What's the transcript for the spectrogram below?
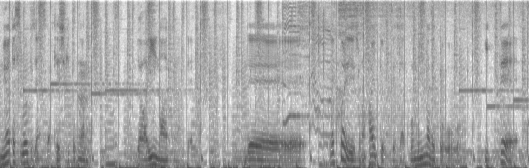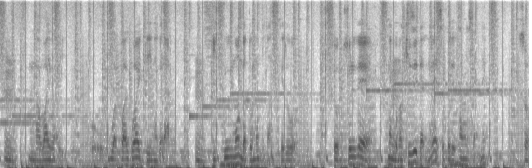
見渡せるわけじゃないですか景色とか、うん。いやいいなってなって。でやっぱりその廃墟ってさこうみんなでこう行ってうん。まあワイワイこううわ怖い怖いって言いながらうん。行くもんだと思ってたんですけどそうそれでなんかまあ気づいたんでね、そこで楽しさよね。そう。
